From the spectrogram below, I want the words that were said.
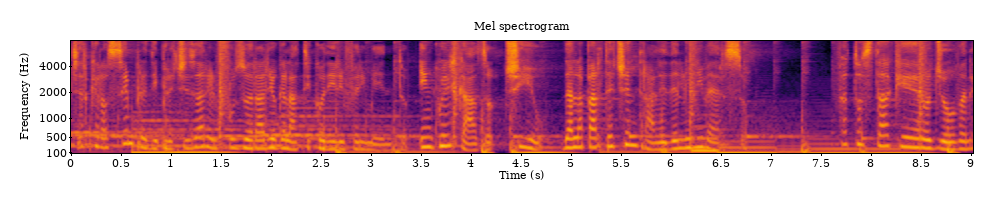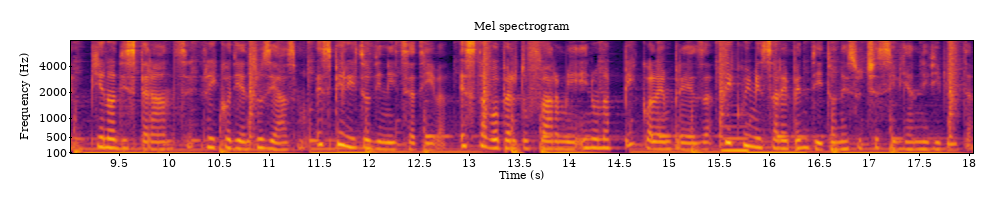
cercherò sempre di precisare il fuso orario galattico di riferimento, in quel caso CU, dalla parte centrale dell'universo. Fatto sta che ero giovane, pieno di speranze, ricco di entusiasmo e spirito di iniziativa e stavo per tuffarmi in una piccola impresa di cui mi sarei pentito nei successivi anni di vita.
